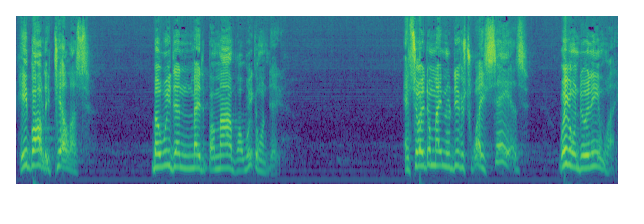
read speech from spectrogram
he probably tell us, but we didn't make up our mind what we're going to do. And so it don't make no difference what he says. We're going to do it anyway.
